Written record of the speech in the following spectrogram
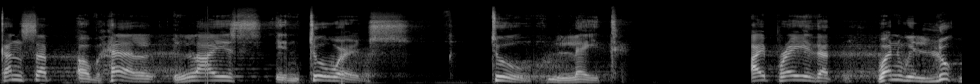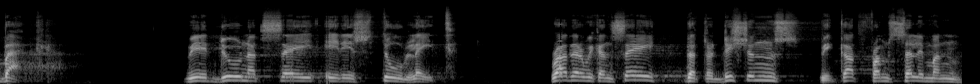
concept of hell lies in two words, too late. I pray that when we look back, we do not say it is too late. Rather, we can say the traditions we got from Silliman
